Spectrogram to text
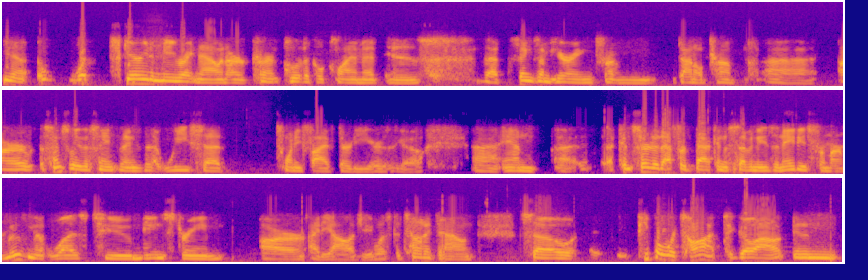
You know, what's scary to me right now in our current political climate is that things I'm hearing from Donald Trump uh, are essentially the same things that we said 25, 30 years ago. Uh, and uh, a concerted effort back in the 70s and 80s from our movement was to mainstream our ideology was to tone it down. So people were taught to go out and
